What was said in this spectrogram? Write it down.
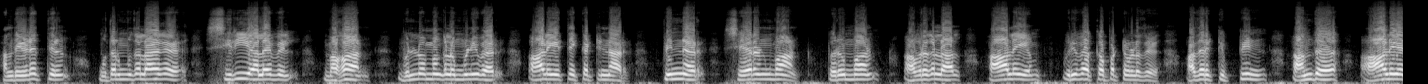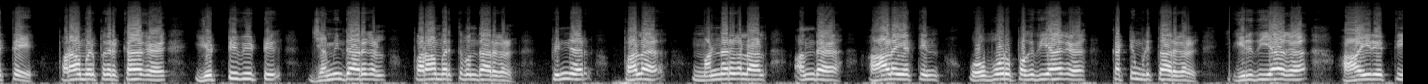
அந்த இடத்தில் முதன் முதலாக சிறிய அளவில் மகான் வில்வமங்கல முனிவர் ஆலயத்தை கட்டினார். பின்னர் சேரன்மான் பெருமான் அவர்களால் ஆலயம் விரிவாக்கப்பட்டுள்ளது. அதற்கு பின் அந்த ஆலயத்தை பராமரிப்பதற்காக எட்டு வீட்டு ஜமீன்தார்கள் பராமரித்து வந்தார்கள். பின்னர் பல மன்னர்களால் அந்த ஆலயத்தின் ஒவ்வொரு பகுதியாக கட்டி முடித்தார்கள். இறுதியாக ஆயிரத்தி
